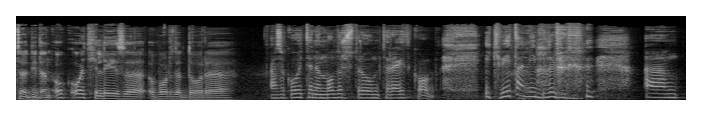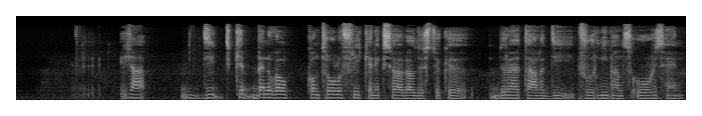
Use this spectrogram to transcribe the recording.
Zou die dan ook ooit gelezen worden door... Uh als ik ooit in een modderstroom terechtkom. Ik weet dat niet. Um, ja, die, ik ben nogal controlefreak en ik zou wel de stukken eruit halen die voor niemands ogen zijn.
